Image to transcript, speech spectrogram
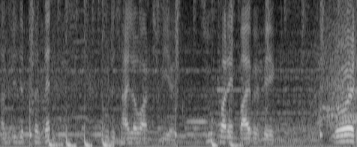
Also diese Präsenz gutes High Low Spiel. Super den Ball bewegt. Gut.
